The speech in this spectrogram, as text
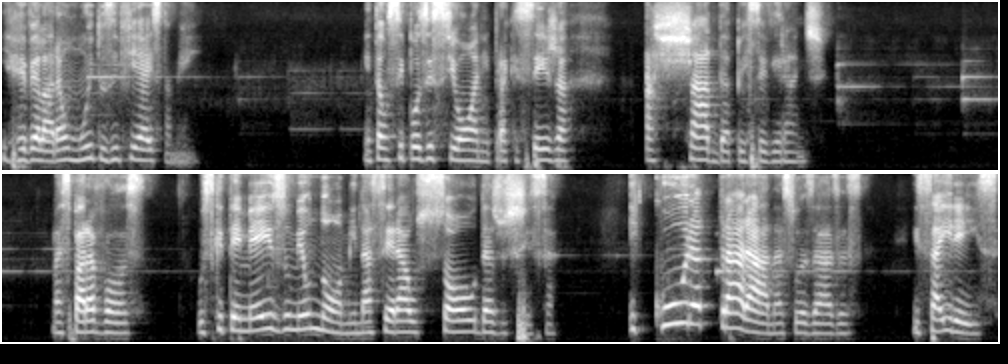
e revelarão muitos infiéis também. Então se posicione para que seja achada perseverante. Mas para vós, os que temeis o meu nome, nascerá o sol da justiça, e cura trará nas suas asas, e saireis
